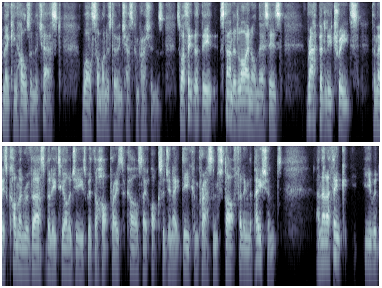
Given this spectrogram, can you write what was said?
making holes in the chest while someone is doing chest compressions. So I think that the standard line on this is rapidly treat the most common reversible etiologies with the hot protocol. So oxygenate, decompress, and start filling the patient. And then I think you would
